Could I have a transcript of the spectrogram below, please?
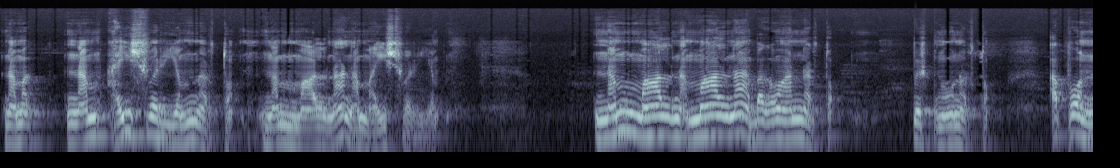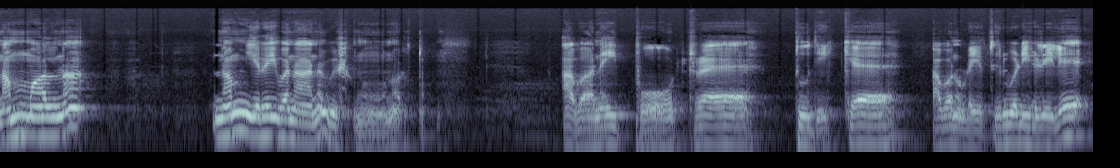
நமக் நம் ஐஸ்வர்யம்னு அர்த்தம். நம்மால்னா நம் ஐஸ்வர்யம். நம்மால் நம்மால்னா பகவான் அர்த்தம். விஷ்ணுன்னு அர்த்தம். அப்போது நம்மால்னா நம் இறைவனான விஷ்ணுன்னு அர்த்தம். அவனை போற்ற துதிக்க அவனுடைய திருவடிகளிலே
